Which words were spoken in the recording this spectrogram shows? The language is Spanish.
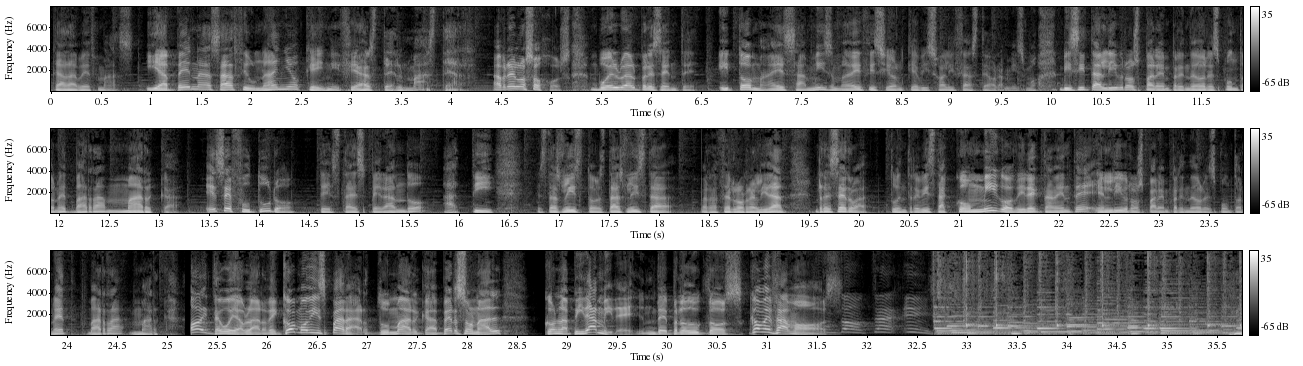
cada vez más. Y apenas hace un año que iniciaste el máster. Abre los ojos, vuelve al presente y toma esa misma decisión que visualizaste ahora mismo. Visita librosparaemprendedores.net barra marca. Ese futuro te está esperando a ti. ¿Estás listo? ¿Estás lista para hacerlo realidad? Reserva tu entrevista conmigo directamente en librosparaemprendedores.net barra marca. Hoy te voy a hablar de cómo disparar tu marca personal con la pirámide de productos. ¡Comenzamos!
